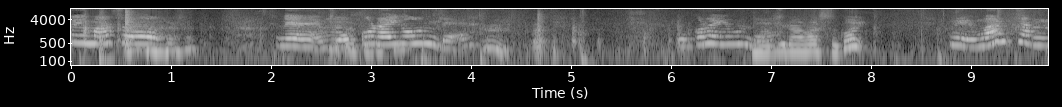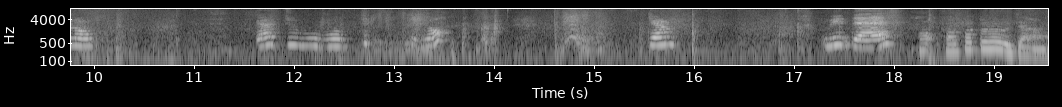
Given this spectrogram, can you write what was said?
みましょう。ねえもうこれ読んで。うん。これ読んで。モグラはすごいちゃんのやつを持ってきてよじゃん見てあパウパトロールじゃん。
